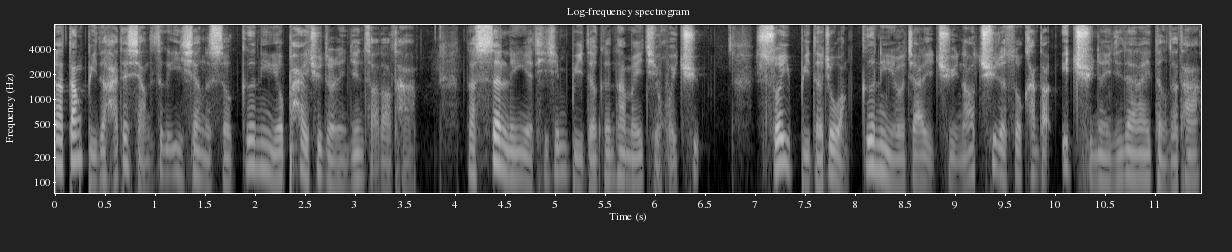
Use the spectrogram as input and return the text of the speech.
那当彼得还在想着这个意象的时候，哥尼流派去的人已经找到他。那圣灵也提醒彼得跟他们一起回去，所以彼得就往哥尼流家里去。然后去的时候看到一群人已经在那里等着他。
